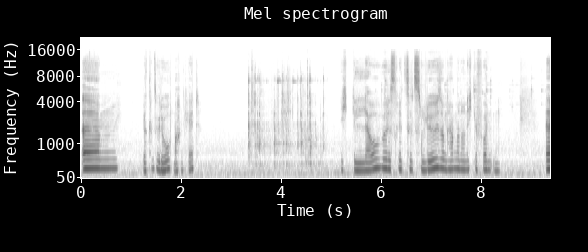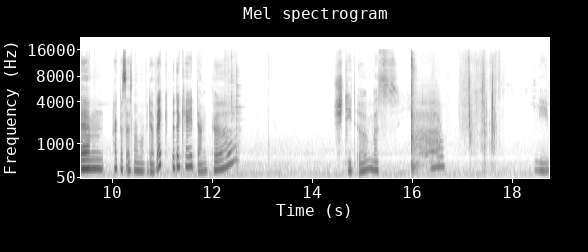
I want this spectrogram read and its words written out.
Ähm, ja, kannst du wieder hochmachen, Kate. Ich glaube, des Rätsels Lösung haben wir noch nicht gefunden. Ähm, pack das erstmal mal wieder weg, bitte, Kate. Danke. Steht irgendwas hier drauf? Nee.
